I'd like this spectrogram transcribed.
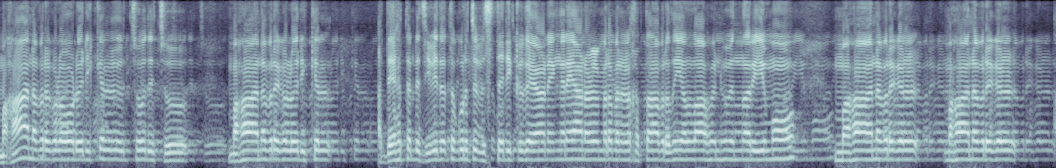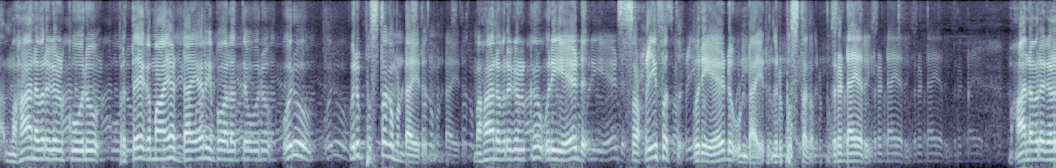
മഹാനവറുകളോട് ഒരിക്കൽ ചോദിച്ചു. മഹാനവറുകൾ ഒരിക്കൽ അദ്ദേഹത്തിന്റെ ജീവിതത്തെ കുറിച്ച് വിസ്തരിക്കുകയാണ്. എങ്ങനെയാണ് എന്നറിയുമോ? മഹാനവറുകൾ മഹാനവറുകൾ മഹാനവറുകൾക്ക് ഒരു പ്രത്യേകമായ ഡയറി പോലത്തെ ഒരു ഒരു ഒരു പുസ്തകമുണ്ടായിരുന്നു. മഹാനവറുകൾക്ക് ഒരു ഏട് സഹീഫത്ത് ഒരു ഏട് ഉണ്ടായിരുന്നു ഒരു പുസ്തകം ഒരു ഡയറി. മഹാനവറുകൾ.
